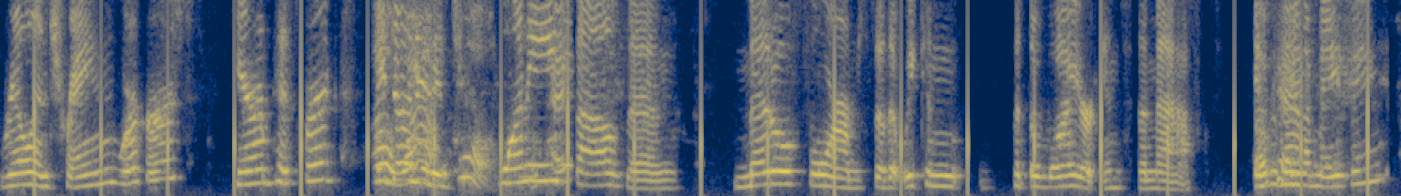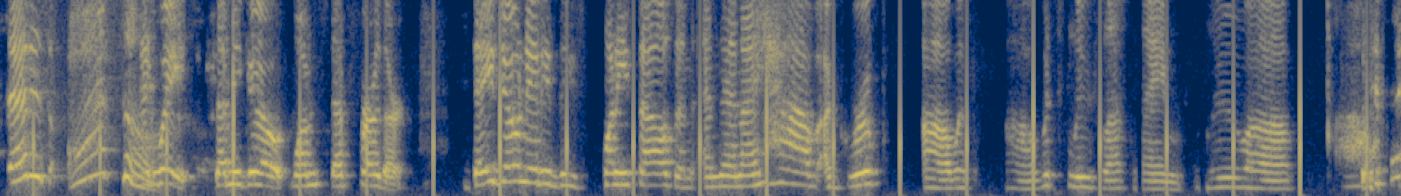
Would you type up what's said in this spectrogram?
rail and train workers here in Pittsburgh. They Oh, wow, donated cool. twenty Okay. metal forms so that we can put the wire into the masks. Isn't Okay. that amazing? That is awesome. And wait, let me go one step further. They donated these twenty thousand, and then I have a group uh, with uh, what's Lou's last name? Lou. Uh, oh, Sibley?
